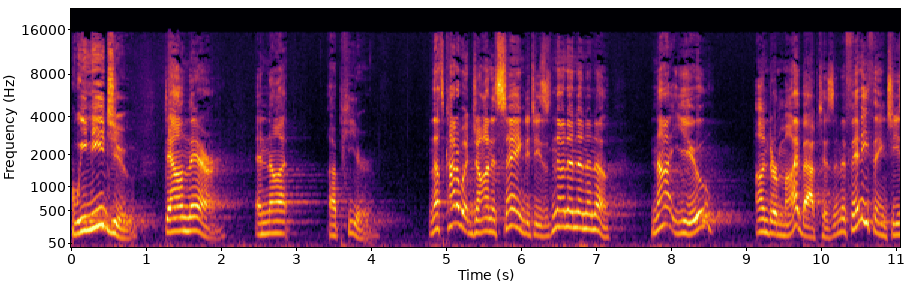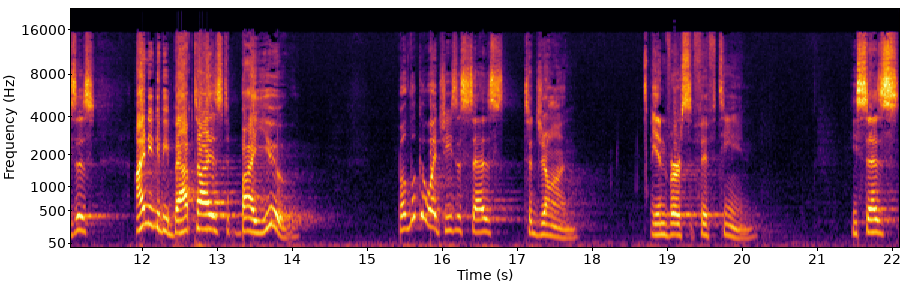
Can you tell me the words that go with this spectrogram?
We need you down there and not up here. And that's kind of what John is saying to Jesus. No, no, no, no, no. Not you under my baptism. If anything, Jesus, I need to be baptized by you. But look at what Jesus says to John in verse 15. He says,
